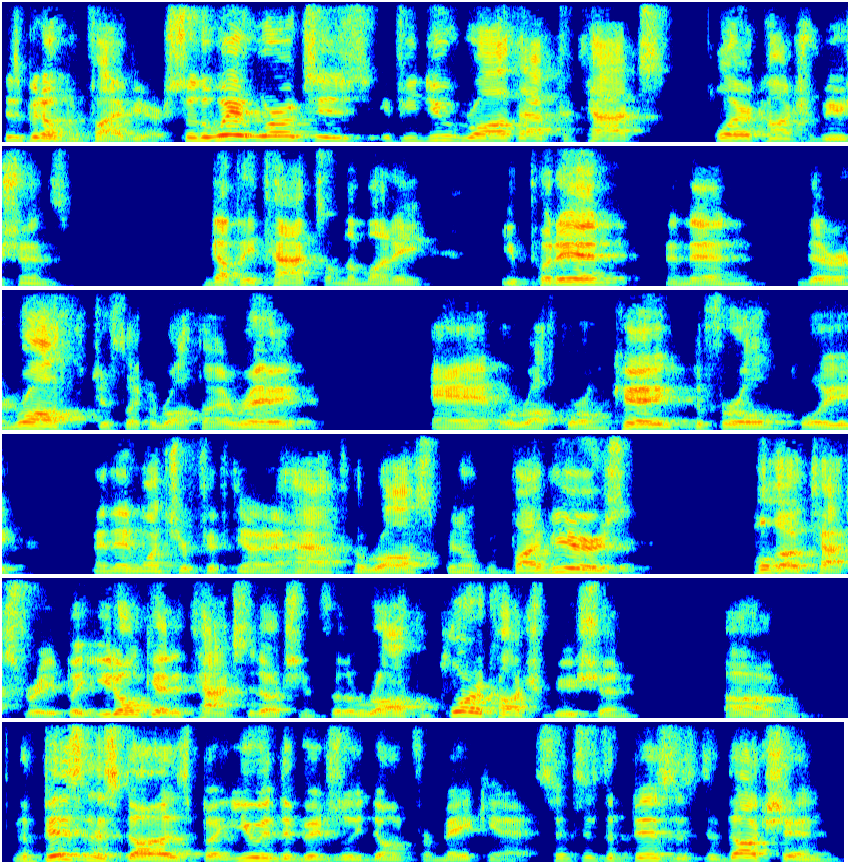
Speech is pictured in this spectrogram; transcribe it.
has been open five years. So the way it works is if you do Roth after tax, employer contributions, you got to pay tax on the money you put in, and then they're in Roth, just like a Roth IRA and or Roth 401k, deferral employee and then once you're 59 and a half, the Roth's been open five years, pulled out tax free, but you don't get a tax deduction for the Roth employer contribution. Um, the business does, but you individually don't for making it. Since it's a business deduction,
